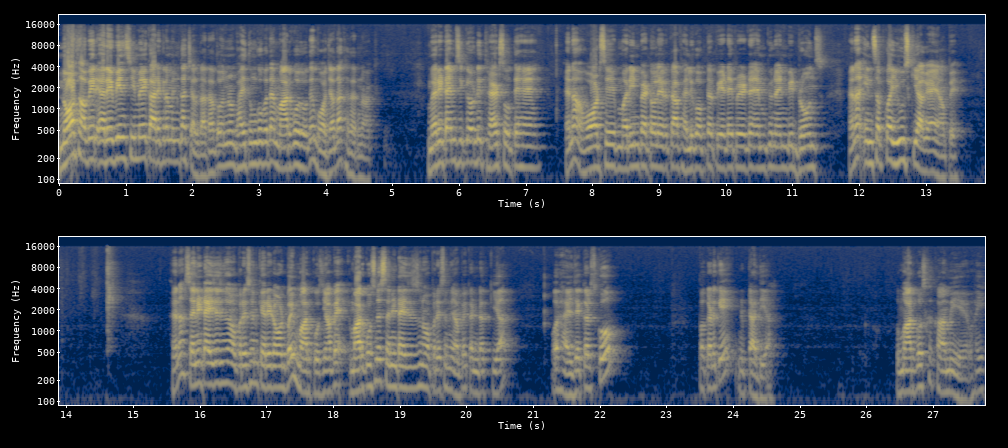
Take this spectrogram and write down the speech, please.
North Arabian sea में कार्यक्रम इनका चल रहा था तो इन्होंने भाई, तुमको पता है, मार्कोस होते हैं बहुत ज़्यादा खतरनाक। मेरी टाइम सिक्योरिटी थ्रेट्स होते हैं, है ना? Ward marine patrol aircraft helicopter paid paid M Q nine B drones है ना? इन सब का यूज़ किया गया यहाँ पे। है ना? Sanitization operation carried out by MARCOS यहाँ पे मार्कोस ने सैनिटाइजेशन ऑपरेशन यहाँ पे कंडक्ट किया और हाईजेकर्स को पकड़ के निपटा दिया। तो मार्कोस का काम ही है भाई,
